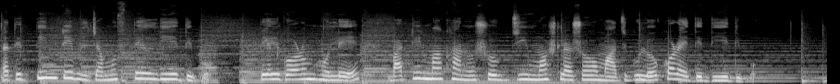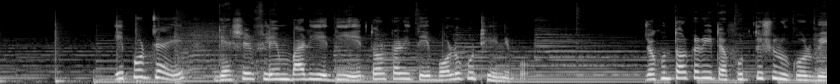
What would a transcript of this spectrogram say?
তাতে তিন টেবিল চামচ তেল দিয়ে দিব। তেল গরম হলে বাটির মাখানো সবজি মশলা সহ মাছগুলো কড়াইতে দিয়ে দিব। এ পর্যায়ে গ্যাসের ফ্লেম বাড়িয়ে দিয়ে তরকারিতে বলক উঠিয়ে নেব। যখন তরকারিটা ফুটতে শুরু করবে,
